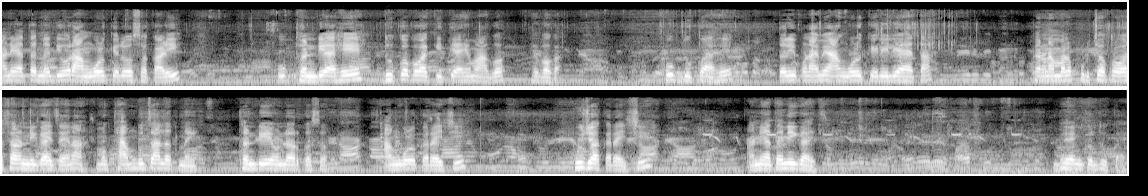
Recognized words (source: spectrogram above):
आणि आता नदीवर आंघोळ केलो सकाळी. खूप थंडी आहे. धुकं बघा किती आहे मागं. हे बघा. खूप धुकं आहे. तरी पण आम्ही आंघोळ केलेली आहे आता. कारण आम्हाला पुढच्या प्रवासाला निघायचं आहे ना. मग थांबू चालत नाही. थंडी येणार कसं? आंघोळ करायची पूजा करायची आणि आता निघायचं. भयंकर धुक आहे.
